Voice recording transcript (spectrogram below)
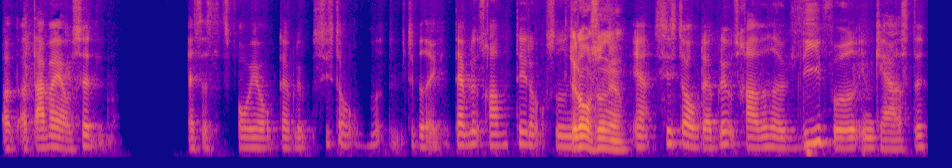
og, og der var jeg jo selv, altså forrige år, der blev, sidste år, det ved jeg ikke, jeg blev 30, det er et år siden. Det er et år siden, ja. Ja, sidste år, da jeg blev 30, havde jeg jo lige fået en kæreste,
